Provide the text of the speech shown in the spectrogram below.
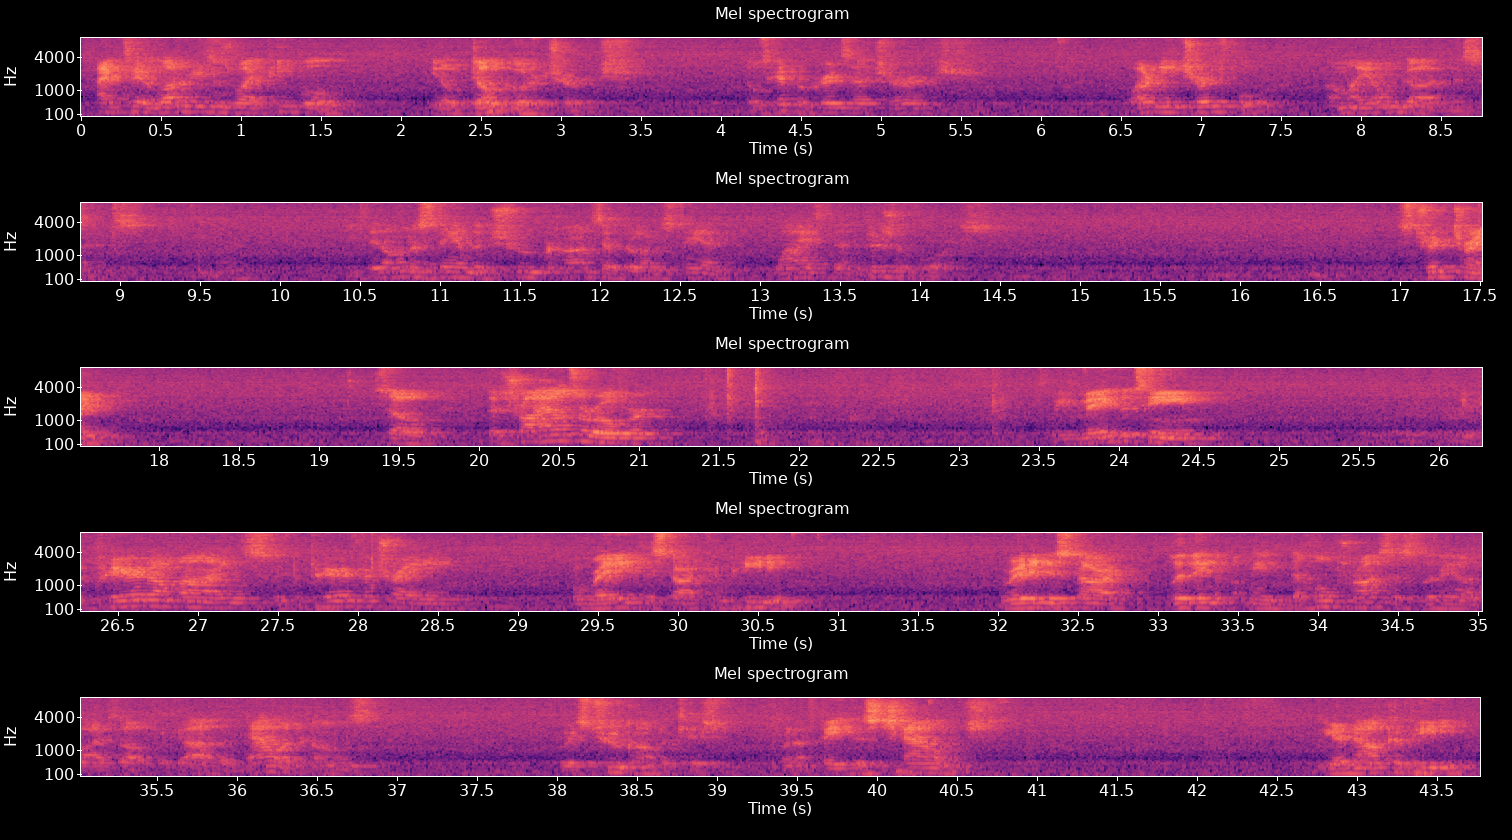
I can tell you a lot of reasons why people, you know, don't go to church. Those hypocrites at church. What do I need church for? I'm my own God in a sense. They don't understand the true concept. They don't understand why it's beneficial for us. Strict training. So the trials are over. We've made the team. We prepared our minds. We prepared for training. We're ready to start competing. Ready to start living, I mean, the whole process of living our lives out for God. But now it comes where it's true competition, when our faith is challenged. We are now competing.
